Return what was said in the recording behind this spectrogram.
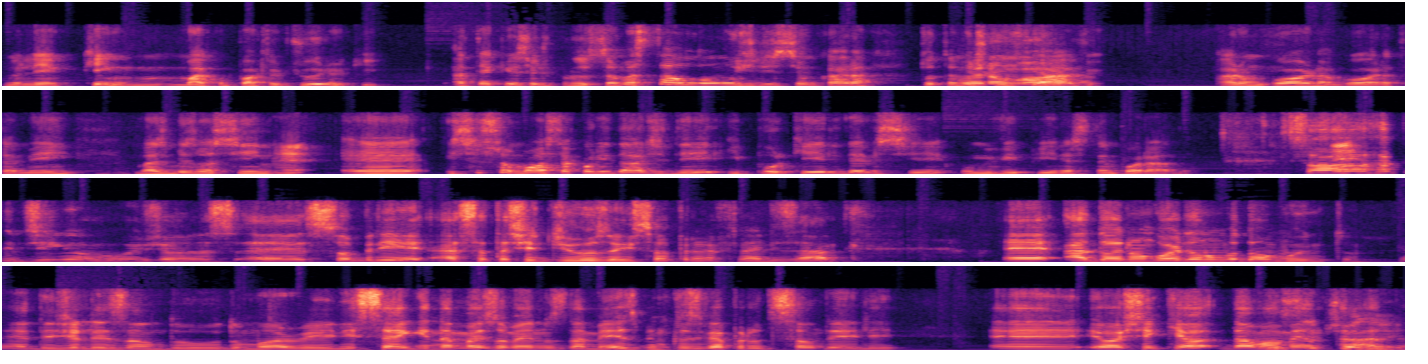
no elenco. Quem? O Michael Porter Jr., que até cresceu de produção, mas está longe de ser um cara totalmente Aaron confiável. Gordon. Aaron Gordon agora também. Mas mesmo assim, É. é, isso só mostra a qualidade dele e por que ele deve ser o MVP nessa temporada. Só rapidinho, Jonas, é, sobre essa taxa de uso aí, só para finalizar. É, a do Aaron Gordon não mudou muito né, desde a lesão do, do Murray. Ele segue na, mais ou menos na mesma, inclusive a produção dele é, eu achei que ia dar uma aumentada.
